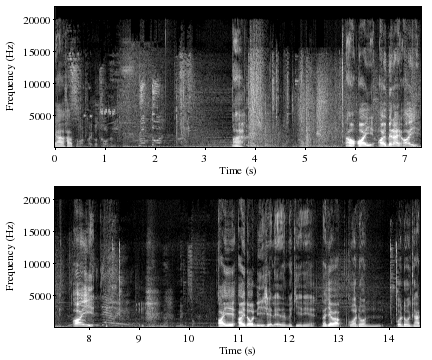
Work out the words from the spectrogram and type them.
ยากครับสลับไปก็เท่านั้นรวบตัวมาอ้าวอ้อย อ้อยไปไหนอ้อย อ้อยอ้อยอ้อยโดนหนีเฉยเลยเมื่อกี้นี้น่าจะแบบกลัวโดนกลัวโดนงัด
